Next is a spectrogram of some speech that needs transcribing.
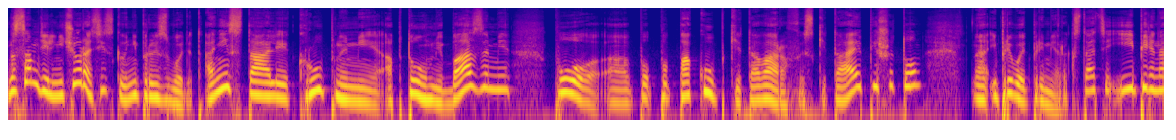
На самом деле ничего российского не производят. Они стали крупными оптовыми базами по, а, по, по покупке товаров из Китая, пишет он, а, и приводит примеры, кстати, и перенаклейки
